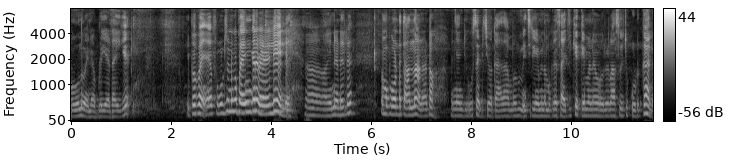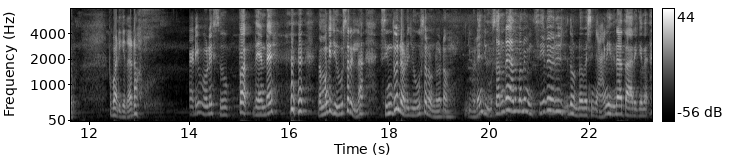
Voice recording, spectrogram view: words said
മൂന്ന് പൈനാപ്പിൾ ഈ ഇടയ്ക്ക്. ഇപ്പോൾ ഫ്രൂട്ട്സിനൊക്കെ ഭയങ്കര വിലയല്ലേ? അതിനിടയിൽ നമുക്ക് കൊണ്ട് തന്നാണ് കേട്ടോ. അപ്പം ഞാൻ ജ്യൂസ് അടിച്ച് വെക്കാം. അതാകുമ്പം ഇച്ചിരി കഴിയുമ്പോൾ നമുക്ക് സജിക്കൊക്കെ വേണേൽ ഒരു ഗ്ലാസ് വെച്ച് കൊടുക്കാമല്ലോ അപ്പോൾ അടിക്കട്ടെ കേട്ടോ. അടിപൊളി സൂപ്പർ. വേണ്ടേ നമുക്ക് ജ്യൂസറില്ല സിന്ധുവിന്റെ അവിടെ ജ്യൂസറുണ്ട് കേട്ടോ. ഇവിടെ ജ്യൂസറിന്റെ ആണെന്ന് പറഞ്ഞാൽ മിക്സിയുടെ ഒരു ഇതുണ്ട്. പക്ഷെ ഞാൻ ഇതിനകത്ത് അരയ്ക്കുന്നത്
